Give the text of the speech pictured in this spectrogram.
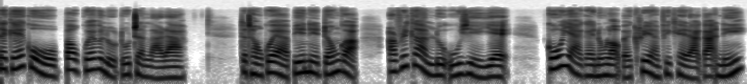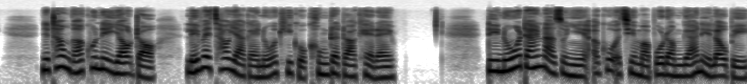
တကယ်ကိုပောက်ကွဲဘလို့တိုးတက်လာတာ 1900ပြည့်နှစ်တုန်းကအာဖရိကလူဦးရေရဲ့900ရာခိုင်နှုန်းလောက်ပဲခရီးယန်ဖြစ်ခဲ့တာကနေ2005ခုနှစ်ရောက်တော့46ရာခိုင်နှုန်းအထိကိုခုန်တက်သွားခဲ့တယ်ဒီနိုးအတိုင်းသာဆိုရင်အခုအချိန်မှာပိုတော်များနေလို့ပြီး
